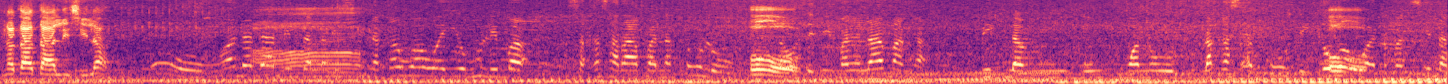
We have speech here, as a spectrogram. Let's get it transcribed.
nadadali sila. Oo, madadali Ah. talaga sila. Kawawa yung halimbawa kasarapan ng. Oo. Tapos hindi malalaman nga, biglang mano, lakas ang tubig. Oo. Kawawa naman sila.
